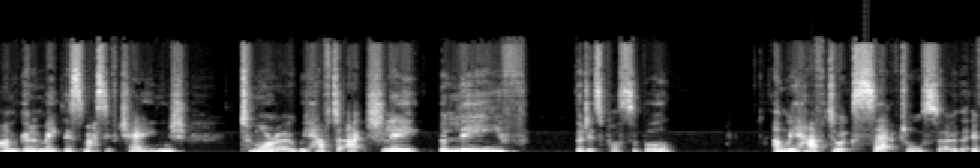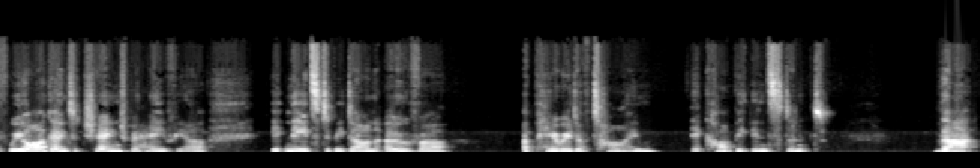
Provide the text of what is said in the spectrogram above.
I'm gonna make this massive change tomorrow." We have to actually believe that it's possible, and we have to accept also that if we are going to change behavior, it needs to be done over a period of time. It can't be instant that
